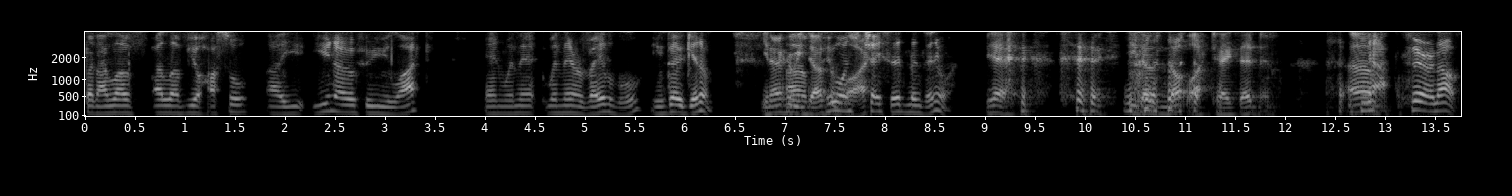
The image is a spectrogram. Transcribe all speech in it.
But I love I love your hustle. Uh, you you know who you like, and when they are when they're available, you go get them. You know who he doesn't who wants like? Chase Edmonds anyway? Yeah, he does not like Chase Edmonds. Um, yeah, fair enough.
